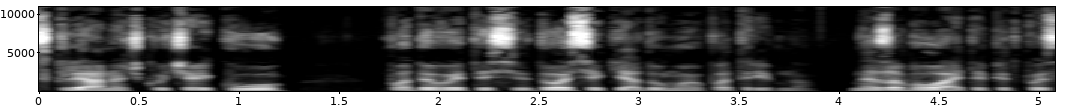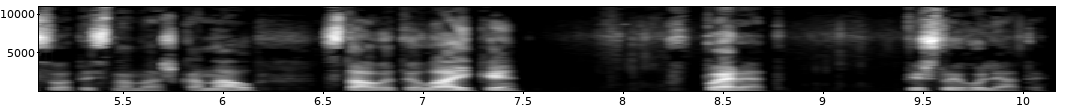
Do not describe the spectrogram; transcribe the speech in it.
скляночку чайку, подивитись відосик, я думаю, потрібно. Не забувайте підписуватись на наш канал, ставити лайки. Вперед! Пішли гуляти.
